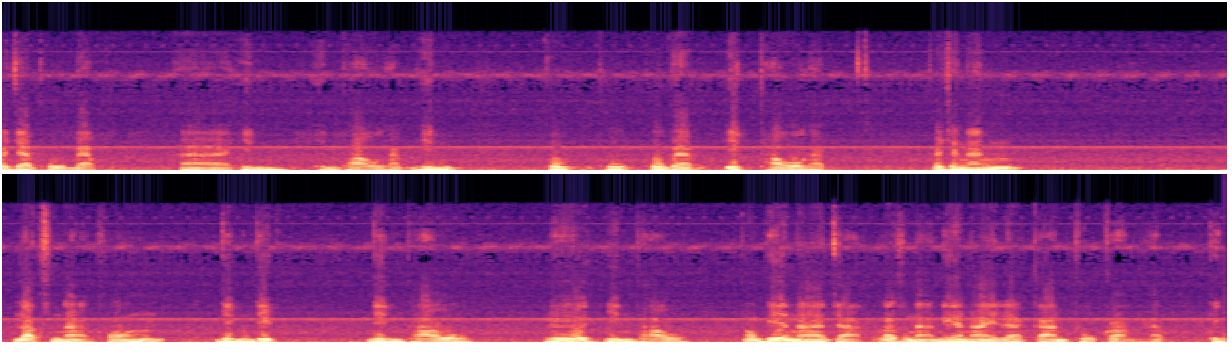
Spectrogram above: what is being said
ก็จะผูแบบหินหินเผาครับ หินผูผูผูแบบอิฐเผาครับ เพราะฉะนั้น ลักษณะของดินดิบ ดินเผา หรือหินเผา ต้องพิจารณาจากลักษณะเนื้อในและการผูกกร่อนครับ จึง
